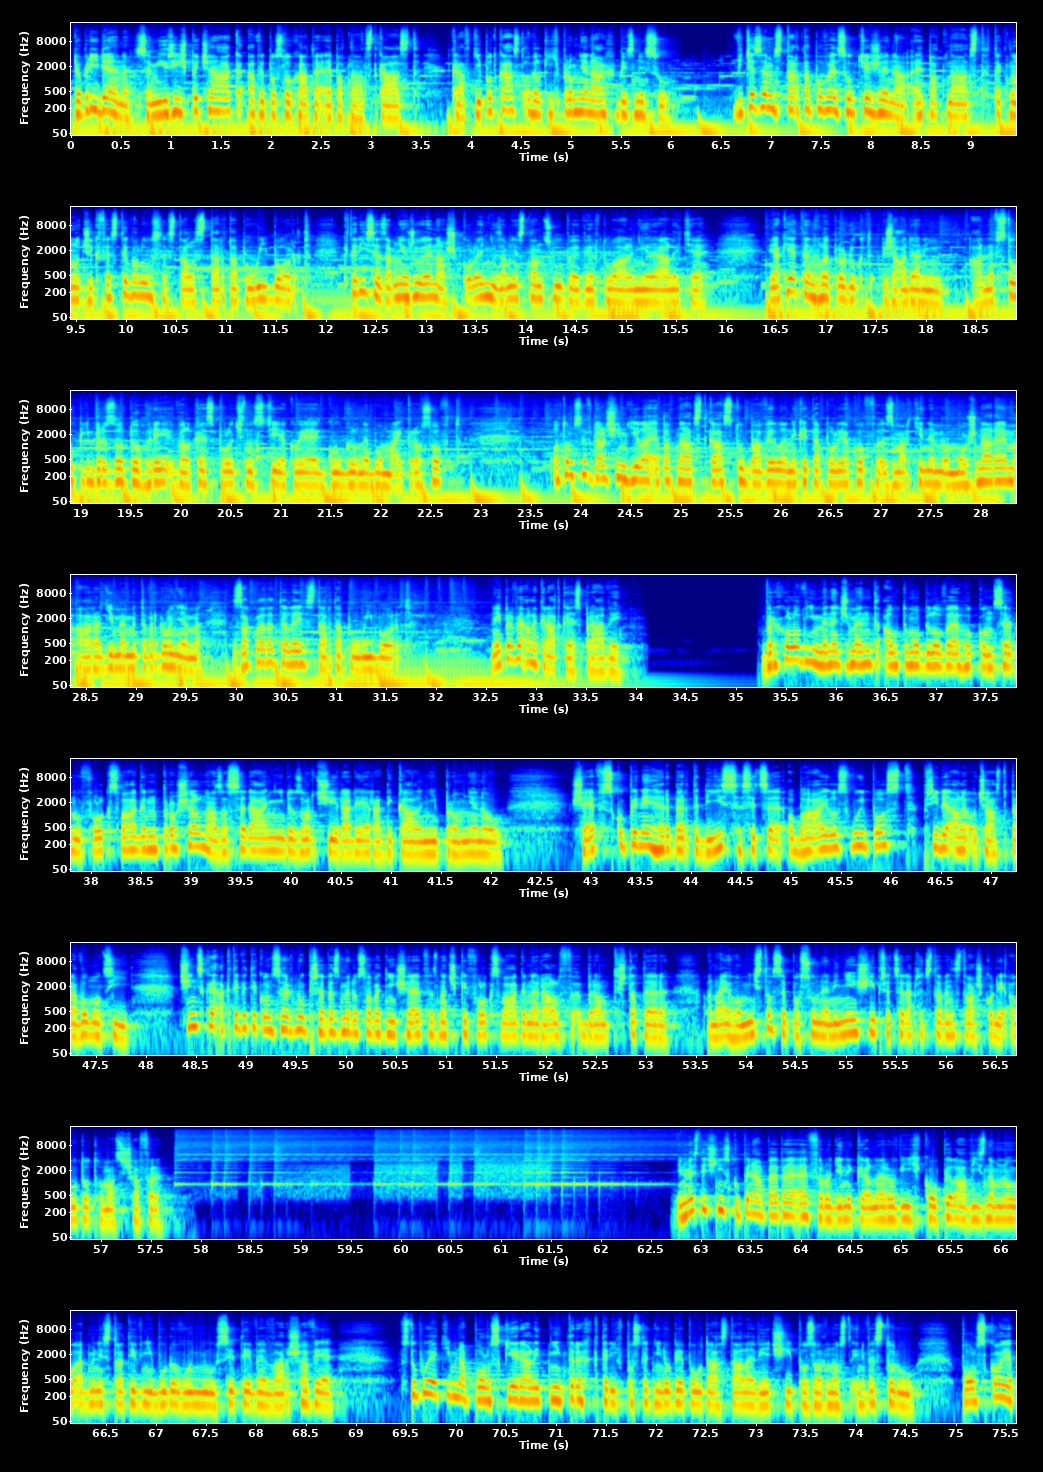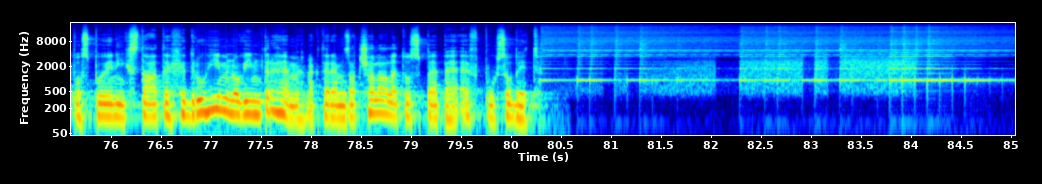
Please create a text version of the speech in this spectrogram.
Dobrý den, jsem Jiří Špičák a vy posloucháte E15cast, krátký podcast o velkých proměnách biznisu. Vítězem startupové soutěže na E15 Technologic Festivalu se stal startup WeBoard, který se zaměřuje na školení zaměstnanců ve virtuální realitě. Jak je tenhle produkt žádaný a nevstoupí brzo do hry velké společnosti jako je Google nebo Microsoft? O tom se v dalším díle E15 castu bavil Nikita Poljakov s Martinem Možnarem a Radimem Tvrdoněm, zakladateli startupu WeBoard. Nejprve ale krátké zprávy. Vrcholový management automobilového koncernu Volkswagen prošel na zasedání dozorčí rady radikální proměnou. Šéf skupiny Herbert Dies sice obhájil svůj post, přijde ale o část pravomocí. Čínské aktivity koncernu převezme dosavadní šéf značky Volkswagen Ralf Brandstatter a na jeho místo se posune nynější předseda představenstva Škody Auto Thomas Schaffer. Investiční skupina PPF rodiny Kellnerových koupila významnou administrativní budovu New City ve Varšavě. Vstupuje tím na polský realitní trh, který v poslední době poutá stále větší pozornost investorů. Polsko je po Spojených státech druhým novým trhem, na kterém začala letos PPF působit.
